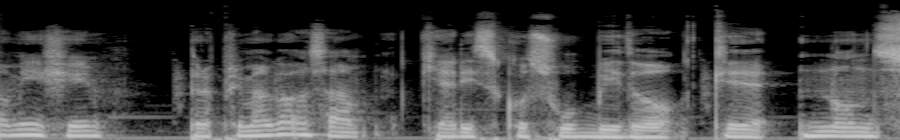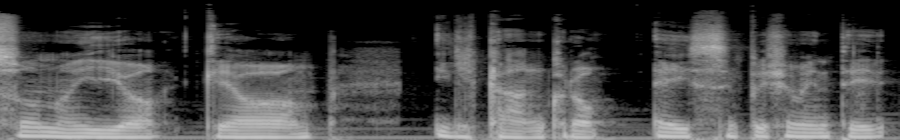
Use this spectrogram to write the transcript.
amici, per prima cosa chiarisco subito che non sono io che ho il cancro, è semplicemente,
